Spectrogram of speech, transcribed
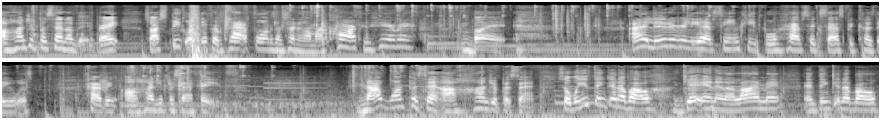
100% of it, right? So I speak on different platforms. I'm turning on my car if you hear it. But I literally have seen people have success because they was having 100% faith. Not 1%, 100%. So when you're thinking about getting in alignment and thinking about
